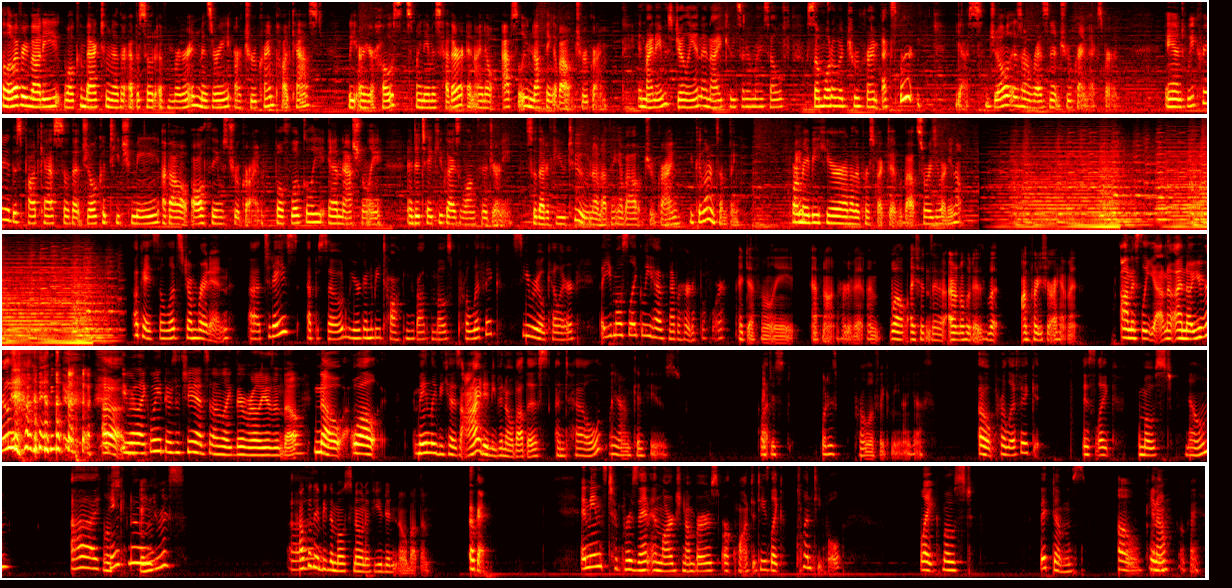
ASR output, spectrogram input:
Hello, everybody. Welcome back to another episode of Murder and Misery, our true crime podcast. We are your hosts. My name is Heather, and I know absolutely nothing about true crime. And my name is Jillian, and I consider myself somewhat of a true crime expert. Yes, Jill is our resident true crime expert. And we created this podcast so that Jill could teach me about all things true crime, both locally and nationally, and to take you guys along for the journey, so that if you too know nothing about true crime, you can learn something. Or maybe hear another perspective about stories you already know. Okay, so let's jump right in. Uh, today's episode, we are going to be talking about the most prolific serial killer that you most likely have never heard of before. I definitely have not heard of it. I'm well, I shouldn't say that. I don't know who it is, but I'm pretty sure I haven't. Honestly, yeah, no, I know you really haven't. uh, you were like, wait, there's a chance, and I'm like, there really isn't though. no, well, mainly because I didn't even know about this until Wait, I'm confused. I What? just, what does prolific mean? I guess oh, prolific is like the most. known, Uh, I most think no. dangerous. How could Uh, they be the most known if you didn't know about them? Okay. It means to present in large numbers or quantities, like plentiful. Like most victims. Oh, okay. You know? Okay.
